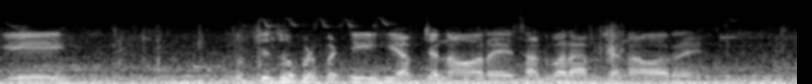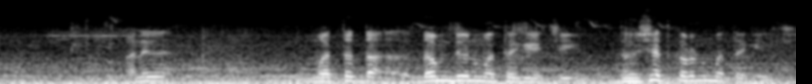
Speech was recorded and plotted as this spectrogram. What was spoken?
की तुमची झोपडपट्टी ही आमच्या नावावर आहे सातबारा आमच्या नावावर आहे. आणि मत दम देऊन मतं घ्यायची दहशत करून मतं घ्यायची.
